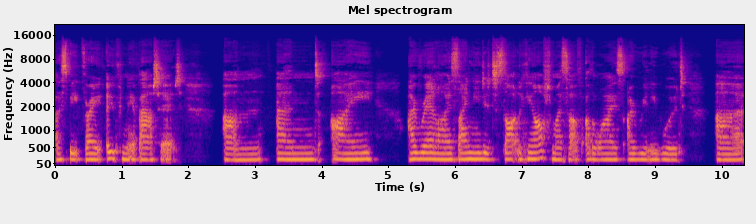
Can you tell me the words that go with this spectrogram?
I speak very openly about it. Um, and I, I realized I needed to start looking after myself. Otherwise, I really would uh,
